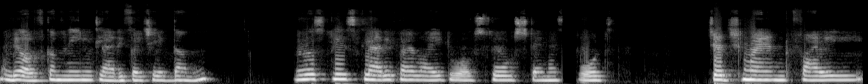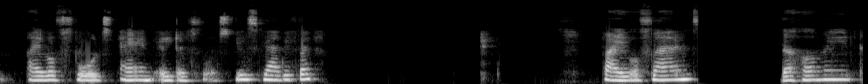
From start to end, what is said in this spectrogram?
మళ్ళీ అవుట్కమ్ని క్లారిఫై చేద్దాము. Rose, please clarify why two of swords, ten of swords, judgment, five, five of swords, and eight of swords. Please clarify. Five of wands, the hermit,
